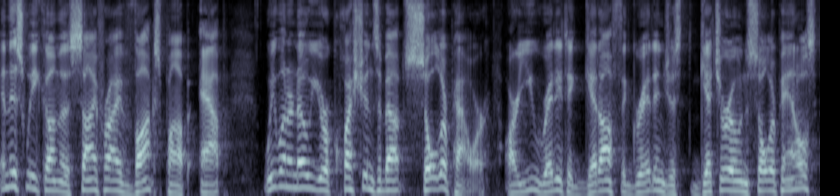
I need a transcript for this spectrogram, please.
And this week on the SciFri Vox Pop app, we want to know your questions about solar power. Are you ready to get off the grid and just get your own solar panels?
